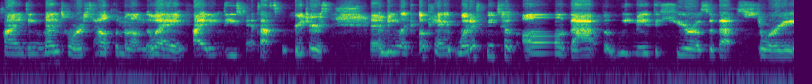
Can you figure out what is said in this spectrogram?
finding mentors to help them along the way and fighting these fantastical creatures and being like okay what if we took all of that but we made the heroes of that story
